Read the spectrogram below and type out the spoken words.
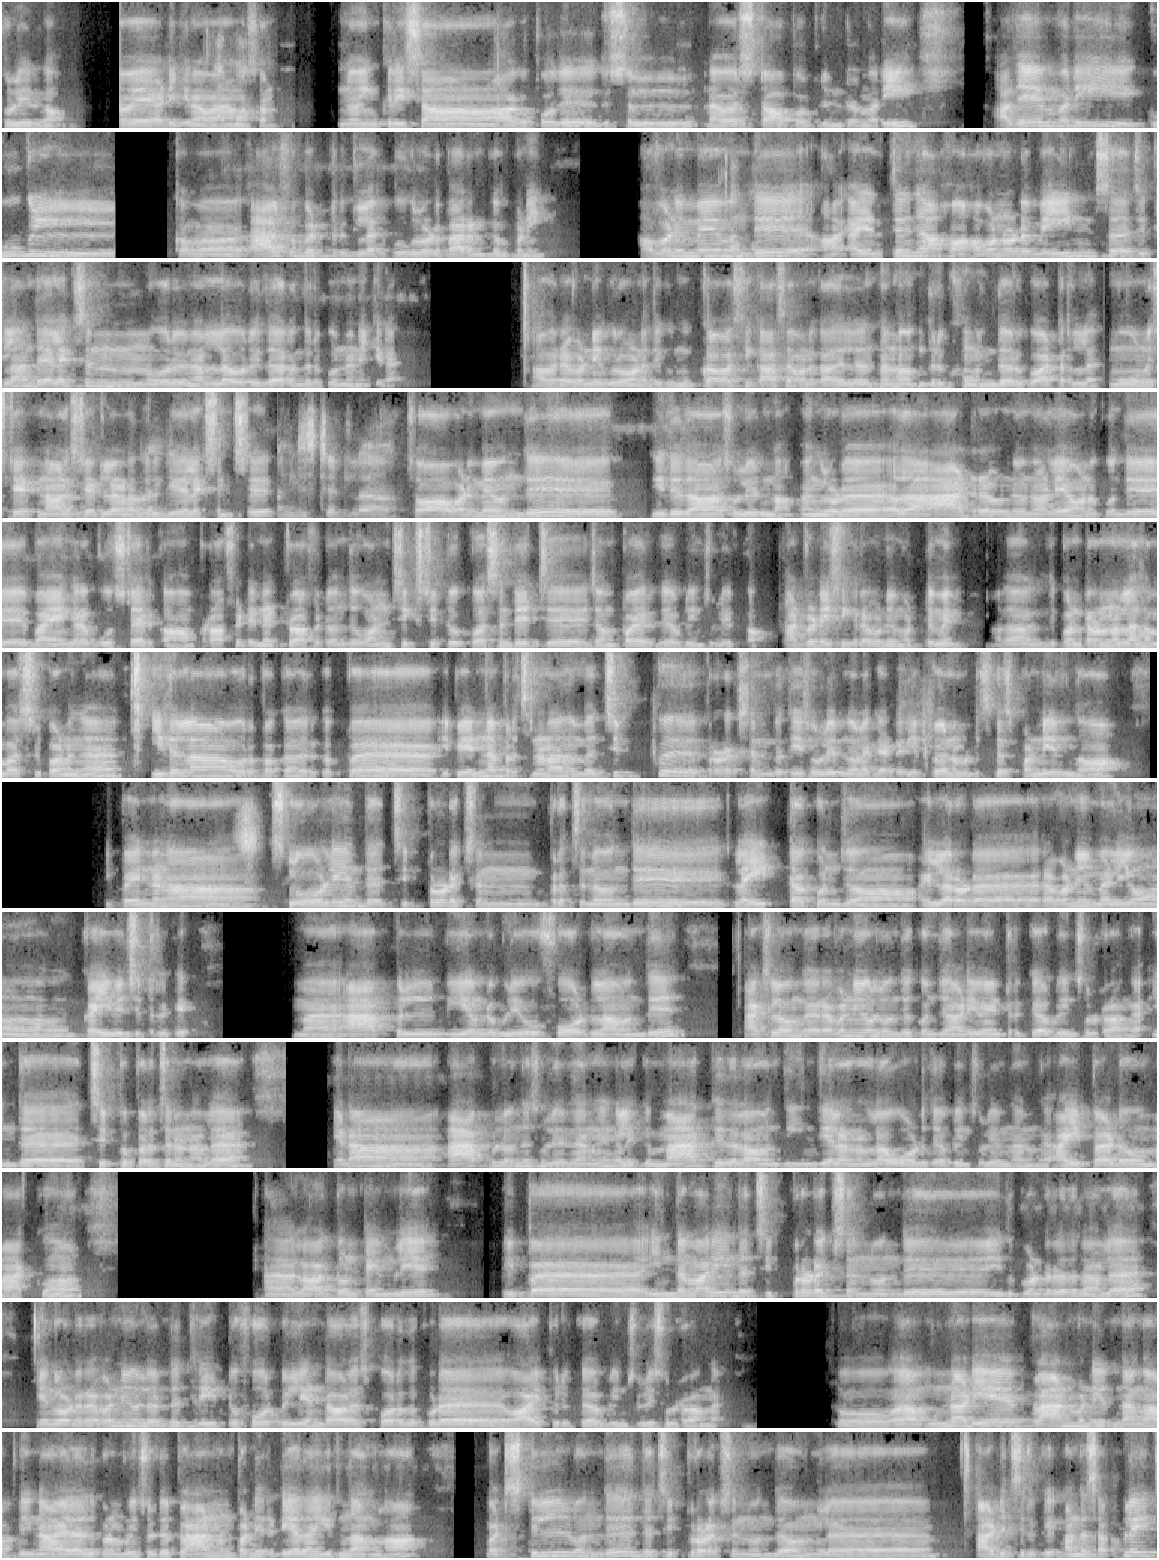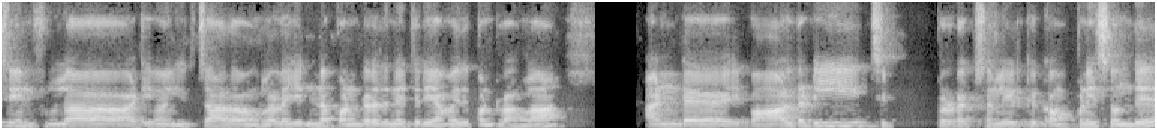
சொல்லியிருக்கான். அடிக்கிறான் அவன். அமேசான் இன்னும் இன்க்ரீஸ் தான் ஆக போகுது. திஸ் வில் நெவர் ஸ்டாப் அப்படின்ற மாதிரி. அதே மாதிரி கூகுள் ஆல்பபெட் இருக்குல்ல கூகுளோட பேரண்ட் கம்பெனி அவனுமே வந்து அ- எனக்கு தெரிஞ்ச அவன் அவனோட மெயின் சர்ச்சுக்குலாம் அந்த எலெக்ஷன் ஒரு நல்ல ஒரு இதா இருந்திருக்கும்னு நினைக்கிறேன். அவன் ரெவன்யூ க்ரோ ஆனதுக்கு முக்காவாசி காசு அவனுக்கு அதுல இருந்து தானே வந்திருக்கும் இந்த ஒரு குவார்டர்ல மூணு ஸ்டேட் நாலு ஸ்டேட்ல நடந்திருக்கு எலெக்ஷன்ஸ் அஞ்சு ஸ்டேட்ல ஸோ அவனுமே வந்து இதுதான் சொல்லியிருந்தான். எங்களோட அதான் ஆட் ரெவன்யூனாலே அவனுக்கு வந்து பயங்கர பூஸ்ட் ஆயிருக்கான் ப்ராஃபிட் நெட் ப்ராஃபிட் வந்து one sixty two percentage jump ஆயிருக்கு அப்படின்னு சொல்லியிருக்கான். அட்வர்டைசிங் ரெவன்யூ மட்டுமே. அதான் இது பண்றவனு நல்லா சம்பாதிச்சிருப்பானுங்க. இதெல்லாம் ஒரு பக்கம் இருக்கப்ப இப்போ என்ன பிரச்சனைனா நம்ம சிப்பு ப்ரொடக்ஷன் பத்தி சொல்லியிருந்தோம்ல கேட்டது. எப்போ நம்ம டிஸ்கஸ் பண்ணியிருந்தோம். இப்போ என்னன்னா ஸ்லோலி அந்த சிப் ப்ரொடக்ஷன் பிரச்சனை வந்து லைட்டா கொஞ்சம் எல்லாரோட ரெவன்யூ மேலேயும் கை வச்சுட்டு இருக்கு. ஆப்பிள் பிஎம்டபிள்யூ ஃபோர்ட்லாம் வந்து ஆக்சுவலாக அவங்க ரெவன்யூவில் வந்து கொஞ்சம் அடி வாங்கிட்டு இருக்கு அப்படின்னு சொல்றாங்க இந்த சிப்பு பிரச்சனைனால. ஏன்னா ஆப்பிள் வந்து சொல்லியிருந்தாங்க எங்களுக்கு மேக் இதெல்லாம் வந்து இந்தியாவில் நல்லா ஓடுது அப்படின்னு சொல்லியிருந்தாங்க ஐபேடும் மேக்கும் லாக்டவுன் டைம்லயே இப்போ இந்த மாதிரி இந்த சிப் ப்ரொடக்ஷன் வந்து இது பண்றதுனால எங்களோட ரெவன்யூல இருந்து three to four billion dollars போறது கூட வாய்ப்பு இருக்கு அப்படின்னு சொல்லி சொல்றாங்க. ஸோ முன்னாடியே பிளான் பண்ணியிருந்தாங்க அப்படின்னா ஏதாவது பண்ண முடியும்னு சொல்லிட்டு பிளான் பண்ணி ரெடியாக தான் இருந்தாங்களாம். பட் ஸ்டில் வந்து இந்த சிப் ப்ரொடக்ஷன் வந்து அவங்கள அடிச்சிருக்கு. அந்த சப்ளை செயின் ஃபுல்லாக அடி வாங்கிருச்சா அதை அவங்களால என்ன பண்ணுறதுனே தெரியாமல் இது பண்ணுறாங்களாம் அண்ட் இப்போ ஆல்ரெடி சிப் ப்ரொடக்ஷனில் இருக்க கம்பெனிஸ் வந்து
